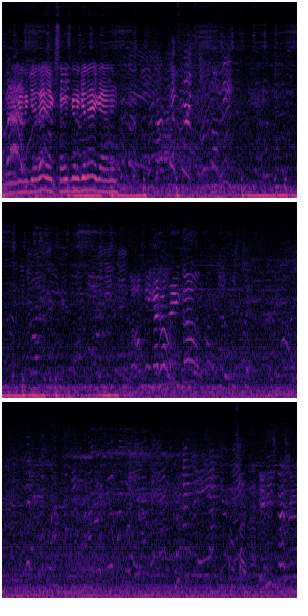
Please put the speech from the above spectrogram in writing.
They're gonna get egg. Somebody's gonna get egg on them. Not Okay,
